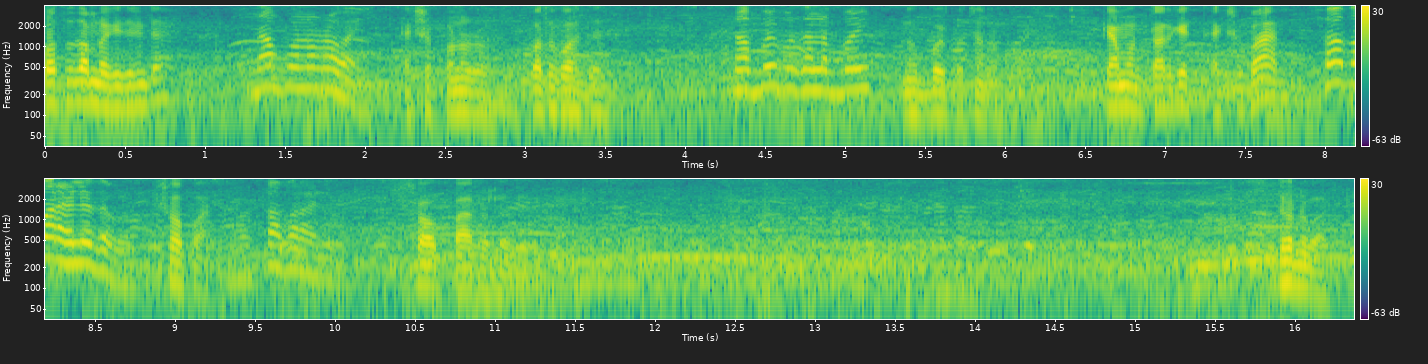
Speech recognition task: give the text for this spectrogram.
কত দাম রাখেছেন এটা? নাম পনেরো ভাই। একশো পনেরো। কত আছে নব্বই পঁচানব্বই। নব্বই পঁচানব্বই। কেমন টার্গেট? একশো পার? সব পার হলে দেবো। সব পার। সব পার হলে দেবে। ধন্যবাদ।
